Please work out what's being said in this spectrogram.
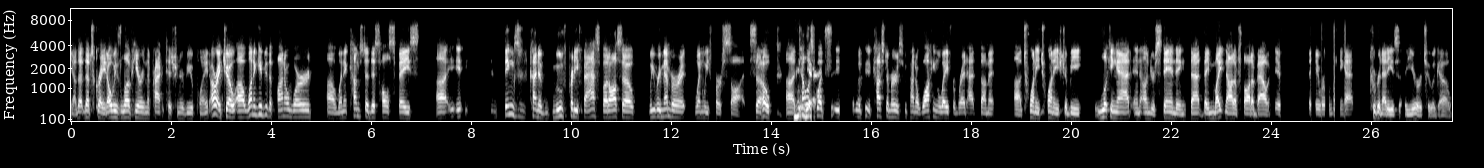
yeah, that, that's great. Always love hearing the practitioner viewpoint. All right, Joe, uh, want to give you the final word uh, when it comes to this whole space. Uh, it, things kind of move pretty fast, but also we remember it when we first saw it. So uh, tell yeah. us what's what the customers who kind of walking away from Red Hat Summit 2020 uh, should be looking at and understanding that they might not have thought about if they were looking at Kubernetes a year or two ago.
